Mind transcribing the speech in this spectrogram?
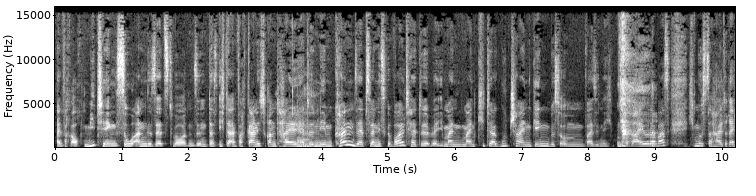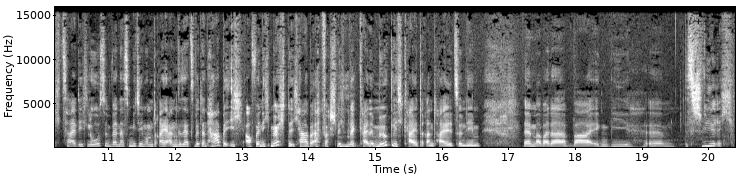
einfach auch Meetings so angesetzt worden sind, dass ich da einfach gar nicht dran teil hätte ja. nehmen können, selbst wenn ich es gewollt hätte. Mein, mein Kita-Gutschein ging bis um, weiß ich nicht, drei oder was. Ich musste halt rechtzeitig los und wenn das Meeting um drei angesetzt wird, dann habe ich, auch wenn ich möchte, ich habe einfach schlichtweg mhm. keine Möglichkeit daran teilzunehmen. Ähm, aber da war irgendwie ähm, das ist schwierig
